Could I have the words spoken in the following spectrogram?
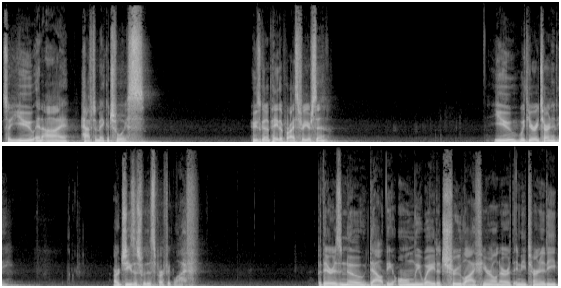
So you and I have to make a choice. Who's going to pay the price for your sin? You with your eternity, or Jesus with his perfect life? But there is no doubt the only way to true life here on earth in eternity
